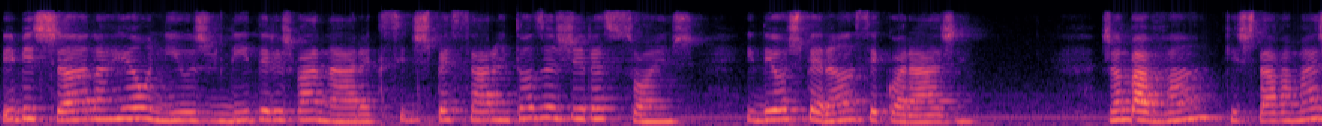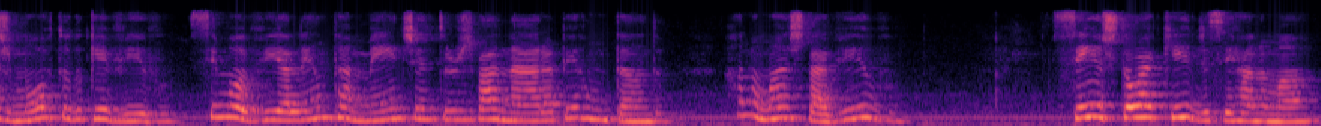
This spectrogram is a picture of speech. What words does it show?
Bibixana reuniu os líderes Vanara que se dispersaram em todas as direções e deu esperança e coragem. Jambavan, que estava mais morto do que vivo, se movia lentamente entre os Vanara, perguntando: Hanuman está vivo? Sim, estou aqui, disse Hanuman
